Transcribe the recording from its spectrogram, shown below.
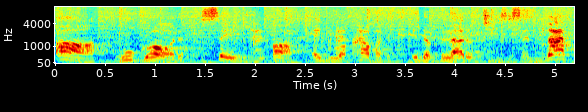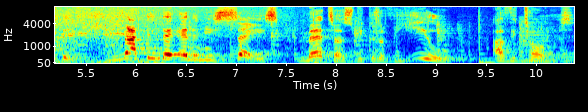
are who God says you are, and you are covered in the blood of Jesus. And nothing, nothing the enemy says matters because of you are victorious.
